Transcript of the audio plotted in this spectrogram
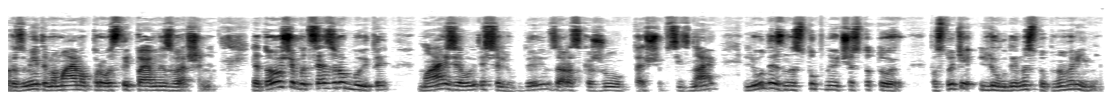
Розумієте, ми маємо провести певне звершення. Для того, щоб це зробити, мають з'явитися люди. Зараз скажу те, що всі знають: люди з наступною частотою. По суті, люди наступного рівня.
